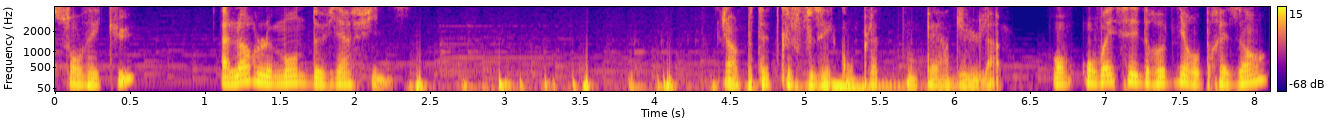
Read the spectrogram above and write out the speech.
sont alors le monde devient fini. Alors peut-être que je vous ai complètement perdu là. On, va essayer de revenir au présent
